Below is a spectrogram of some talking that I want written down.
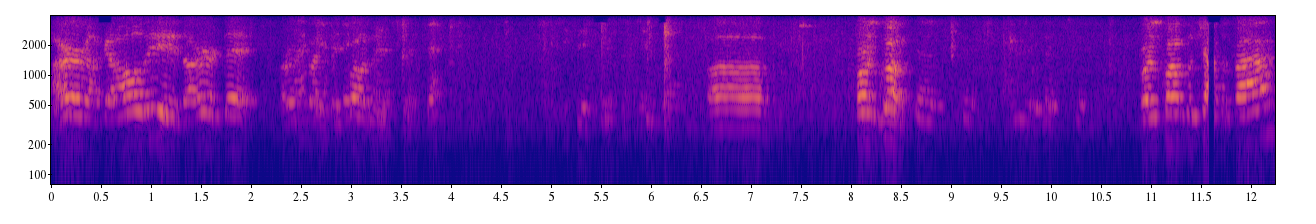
I heard, I got all this. I heard that. I heard somebody say Chronicles. Uh, First Chronicles. First Chronicles chapter 5.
